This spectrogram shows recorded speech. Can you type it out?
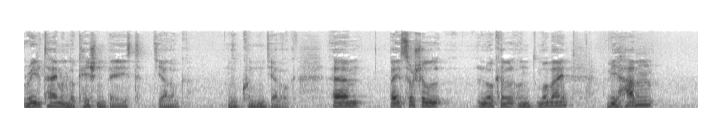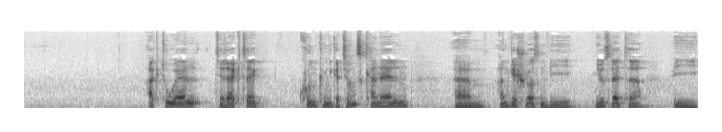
Real-Time und Location-Based Dialog, also Kundendialog. Ähm, bei Social, Local und Mobile, wir haben aktuell direkte Kundenkommunikationskanälen ähm, angeschlossen wie Newsletter, wie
